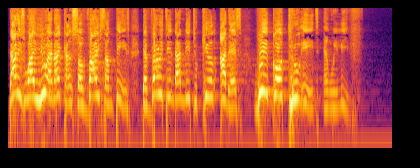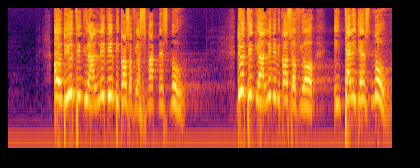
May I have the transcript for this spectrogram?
That is why you and I can survive some things. The very thing that need to kill others, we go through it and we live. Oh, do you think you are living because of your smartness? No. Do you think you are living because of your intelligence? No.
